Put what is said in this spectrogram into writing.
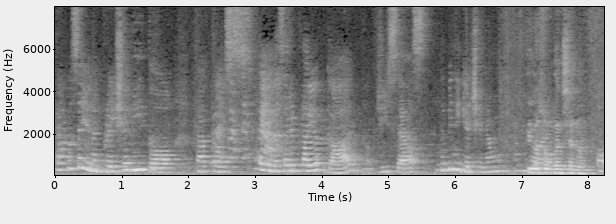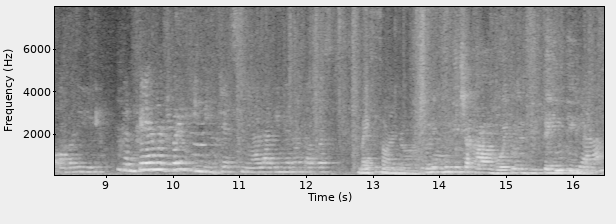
Tapos ayun, nag-pray siya dito. Tapos, ayun, nasa reply of God, of Jesus, na binigyan siya ng, ng Tinusukan siya ng Oo, bali. Ganun. Kaya nga, di ba yung images niya, laging gano'n, tapos... May gano'n. So, hindi siya kahoy, kundi painting. Yeah.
